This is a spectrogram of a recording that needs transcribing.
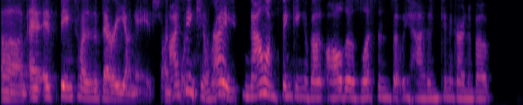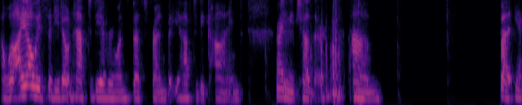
um, and it's being taught at a very young age. I think you're right. Now I'm thinking about all those lessons that we had in kindergarten about. Well, I always said you don't have to be everyone's best friend, but you have to be kind right. to each other. Um, but yeah.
